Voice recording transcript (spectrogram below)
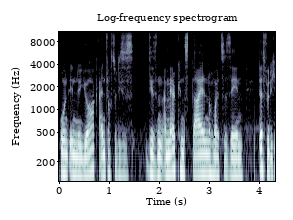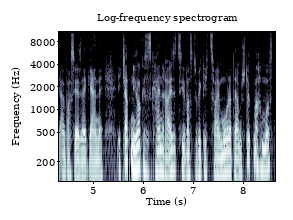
und in New York einfach so dieses, diesen American Style nochmal zu sehen, das würde ich einfach sehr, sehr gerne. Ich glaube, New York ist kein Reiseziel, was du wirklich zwei Monate am Stück machen musst,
